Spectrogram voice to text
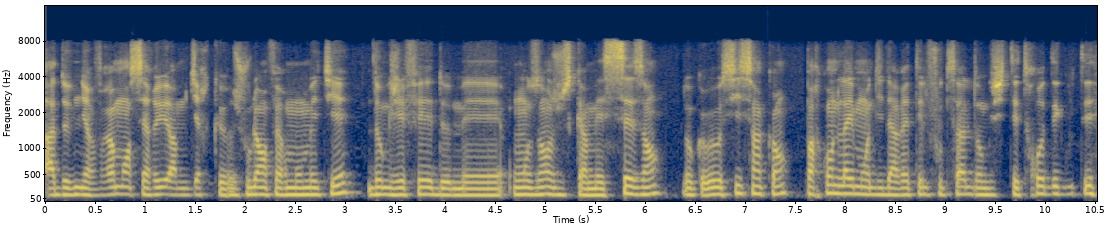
à devenir vraiment sérieux, à me dire que je voulais en faire mon métier. Donc, j'ai fait de mes 11 ans jusqu'à mes 16 ans donc aussi 5 ans. Par contre, là, ils m'ont dit d'arrêter le futsal, donc j'étais trop dégoûté.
